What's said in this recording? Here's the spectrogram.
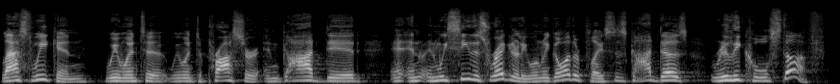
Last weekend, we went to, we went to Prosser, and God did, and, and, and, we see this regularly when we go other places, God does really cool stuff.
